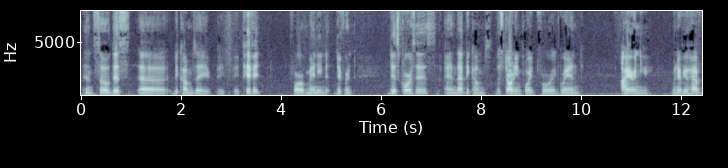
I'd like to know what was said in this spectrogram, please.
And so this uh, becomes a, a, a, pivot for many different discourses, and that becomes the starting point for a grand irony. Whenever you have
